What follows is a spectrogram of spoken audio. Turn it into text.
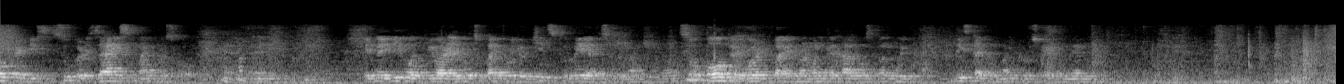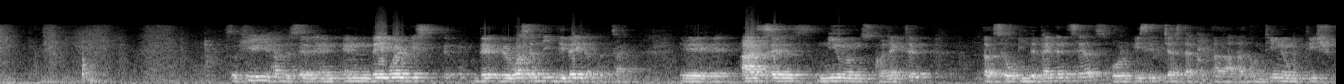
offered this super Zeiss microscope. it may be what you are able to buy for your kids today at the supermarket. You know? So all the work by Ramon Cajal was done with this type of microscope and then So here you have the cell, and, and they were this. There, there was a big debate at the time. Uh, are cells, neurons connected? Uh, so independent cells, or is it just a, a, a continuum tissue?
